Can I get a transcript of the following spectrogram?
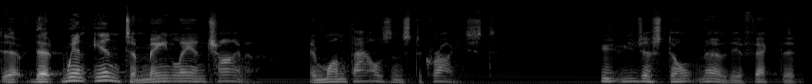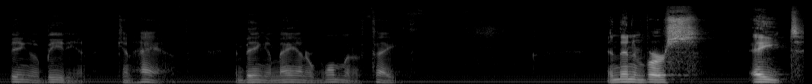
that, that went into mainland China and won thousands to Christ. You, you just don't know the effect that being obedient can have and being a man or woman of faith. And then in verse 8,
